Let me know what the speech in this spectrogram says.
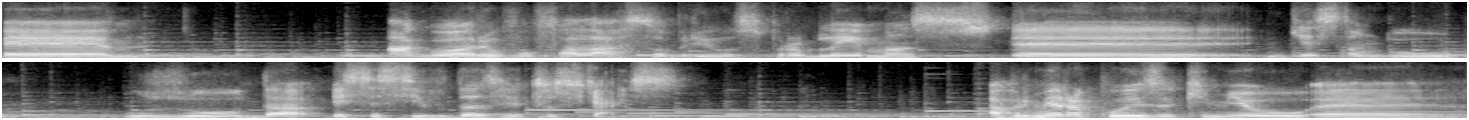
É, agora eu vou falar sobre os problemas é, em questão do uso da, excessivo das redes sociais. A primeira coisa que meu é,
